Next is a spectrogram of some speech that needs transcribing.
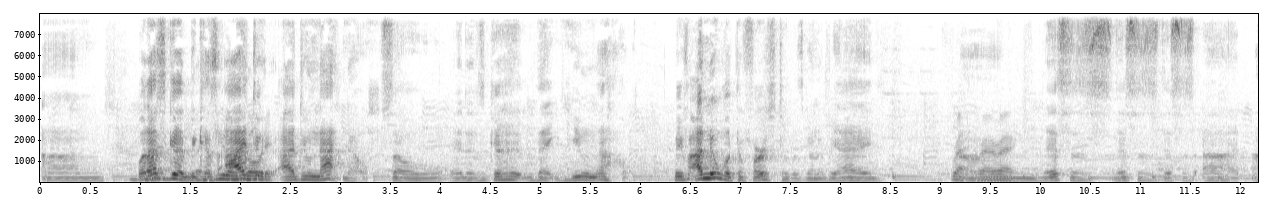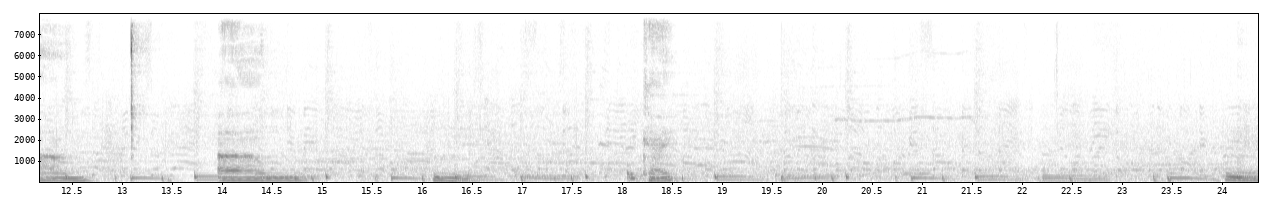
Um. Well, that's good because I do. there. I do not know. So it is good that you know. If I knew what the first two was going to be, I. Right, right, right. um, This is this is this is odd. Um. Um. Hmm. Okay. Hmm.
